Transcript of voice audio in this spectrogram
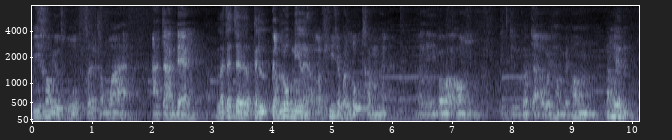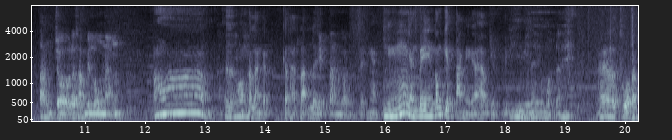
พี่เข้า YouTube เซิร์ชคำว่าอาจารย์แดง เราจะเจอเป็นเป็นรูปนี้เลยเหรอ แล้วพี่จะบรรลุธรรมฮะ อันนี้ก็ห้องจ ริงๆก็จะเอาไว้ทำเป็นห้องนั่งเล่น ตั้งจอแล้วทำเป็นโรงหนังอ๋อเออห้องกำลังกระกระทัดรัดเลยเก็บตังค์ก่อนเสร็จงานอืมอย่างเบนต้องเก็บตังค์อีกอะครับ เก็บไว้พี่มีได้ก็หมดได้แล้วเราทัวร์แบบ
